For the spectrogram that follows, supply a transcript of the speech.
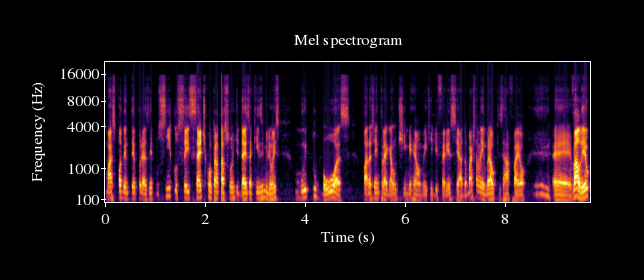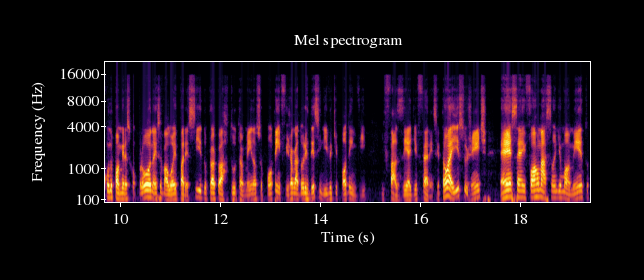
mas podem ter, por exemplo, 5, 6, 7 contratações de 10 a 15 milhões muito boas para já entregar um time realmente diferenciado. Basta lembrar o que o Rafael é, valeu quando o Palmeiras comprou, né, esse valor aí parecido, o próprio Arthur também, nosso ponto, enfim, jogadores desse nível que podem vir e fazer a diferença. Então é isso, gente. Essa é a informação de momento.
